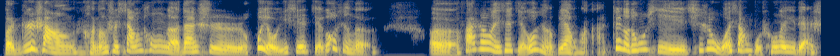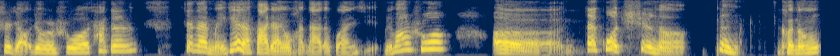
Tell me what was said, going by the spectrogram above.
本质上可能是相通的，但是会有一些结构性的，呃，发生了一些结构性的变化。这个东西其实我想补充的一点视角就是说，它跟现在媒介的发展有很大的关系，比方说。呃，在过去呢，可能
